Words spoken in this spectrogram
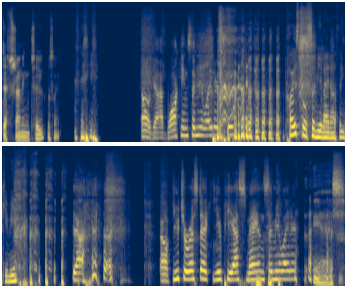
Death Stranding two or something. Oh god, walking simulators too. Postal Simulator, I think you mean. yeah. a futuristic UPS man simulator. yes,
